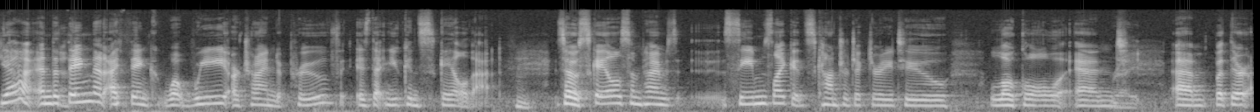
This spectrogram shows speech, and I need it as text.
Yeah, and the yeah. thing that I think what we are trying to prove is that you can scale that. Hmm. So scale sometimes seems like it's contradictory to local and right. um, but there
